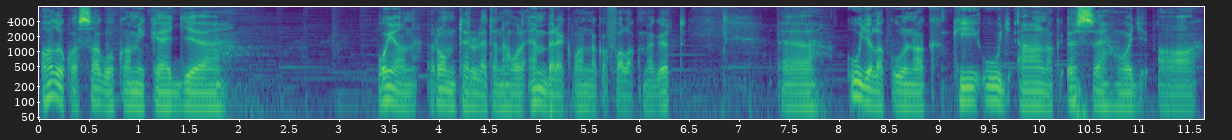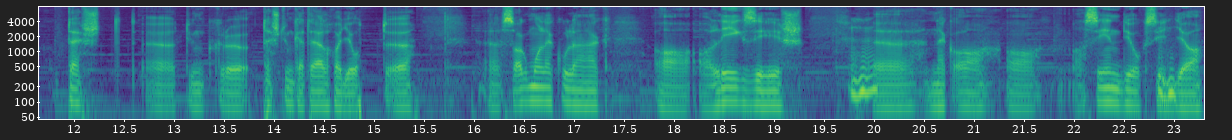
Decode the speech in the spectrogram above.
Azok a szagok, amik egy olyan romterületen, ahol emberek vannak a falak mögött, úgy alakulnak ki, úgy állnak össze, hogy a testünkről, testünket elhagyott szagmolekulák, a, a légzés, uh-huh. nek a, a, a széndiokszidja, uh-huh.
